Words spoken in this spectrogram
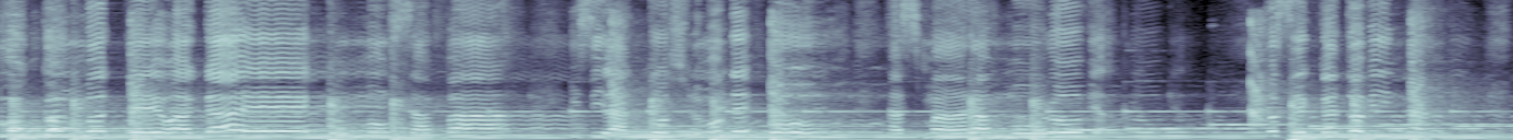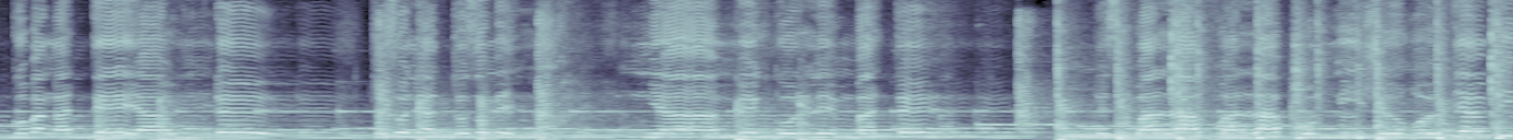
Sentiment, moko, mbote, wagae, comment ça va? Ici la cause, le monde est beau, Asmara, Morovia, toseka tobina kobanga te yaunde tozolia tozomela nyame kolemba te. Lesi voilà voilà promis je reviens vite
